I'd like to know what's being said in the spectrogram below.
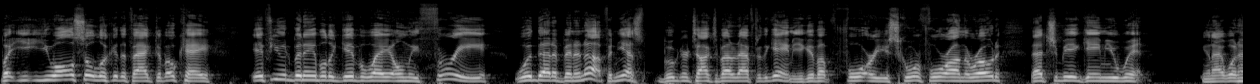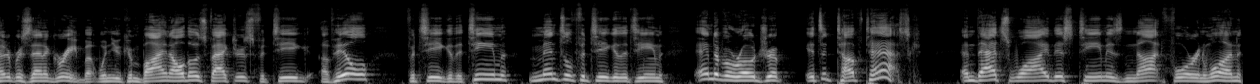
But you also look at the fact of, okay, if you had been able to give away only three, would that have been enough? And yes, Boughner talked about it after the game. You give up four or you score four on the road, that should be a game you win. And I 100% agree. But when you combine all those factors fatigue of Hill, fatigue of the team, mental fatigue of the team, end of a road trip it's a tough task. And that's why this team is not 4 and 1.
